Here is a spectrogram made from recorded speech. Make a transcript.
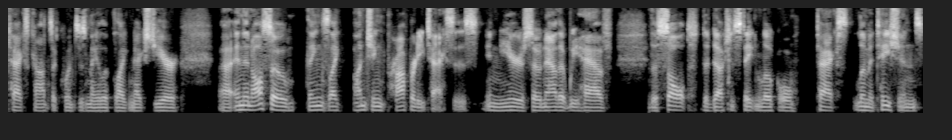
tax consequences may look like next year. Uh, and then also things like bunching property taxes in years. So now that we have the SALT deduction, state and local tax limitations,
